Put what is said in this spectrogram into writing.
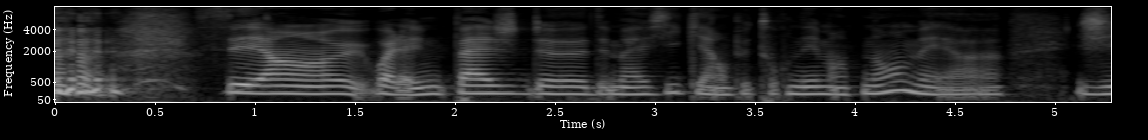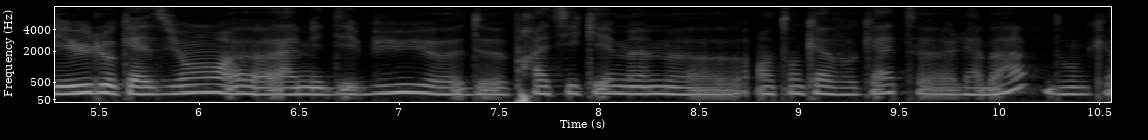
c'est un, voilà, une page de, de, ma vie qui est un peu tournée maintenant, mais j'ai eu l'occasion à mes débuts de pratiquer même en tant qu'avocate là-bas, donc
